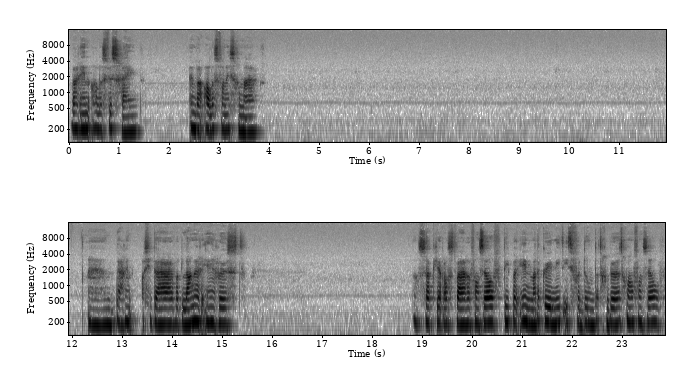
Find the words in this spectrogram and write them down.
waarin alles verschijnt en waar alles van is gemaakt. En daarin, als je daar wat langer in rust, dan zak je er als het ware vanzelf dieper in, maar daar kun je niet iets voor doen. Dat gebeurt gewoon vanzelf.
